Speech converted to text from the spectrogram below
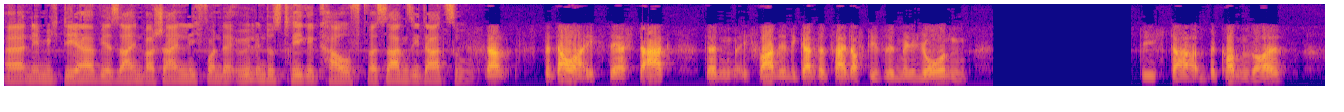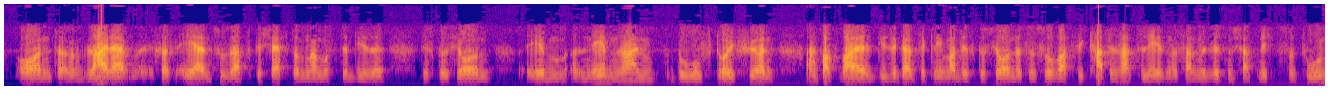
äh, nämlich der, wir seien wahrscheinlich von der Ölindustrie gekauft. Was sagen Sie dazu? Das bedauere ich sehr stark, denn ich warte die ganze Zeit auf diese Millionen, die ich da bekommen soll. Und äh, leider ist das eher ein Zusatzgeschäft und man musste diese Diskussion eben neben seinem Beruf durchführen. Einfach weil diese ganze Klimadiskussion, das ist sowas wie Kaffeesatz lesen, das hat mit Wissenschaft nichts zu tun.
